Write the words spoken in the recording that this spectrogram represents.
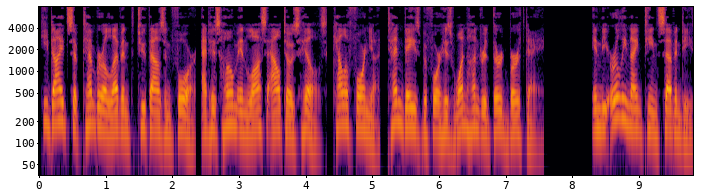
He died September 11, 2004, at his home in Los Altos Hills, California, ten days before his 103rd birthday. In the early 1970s,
